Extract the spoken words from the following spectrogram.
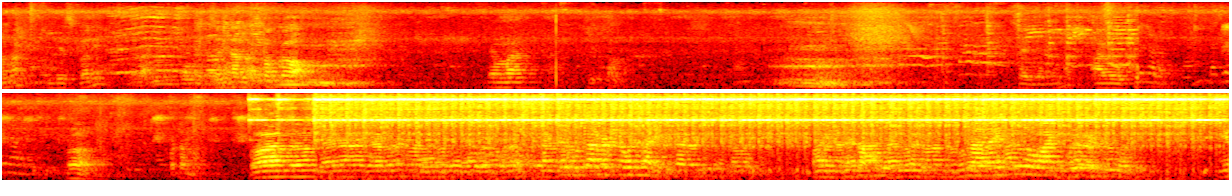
అమ్మ తీసుకొని అమ్మా ఓ పుట్టమ్మ ఓ అందరం ఈ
